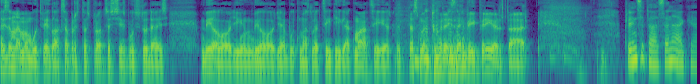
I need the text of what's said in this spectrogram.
Es domāju, man būtu vieglāk saprast tos procesus, ja es būtu studējis bioloģiju, un bioloģijā būtu mazliet cītīgāk mācījies, bet tas man toreiz nebija prioritāri. Principā sanāk, ka,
